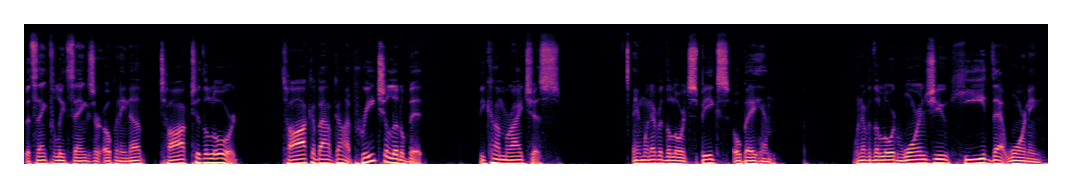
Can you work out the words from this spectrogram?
but thankfully, things are opening up. Talk to the Lord. Talk about God. Preach a little bit. Become righteous. And whenever the Lord speaks, obey him. Whenever the Lord warns you, heed that warning,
